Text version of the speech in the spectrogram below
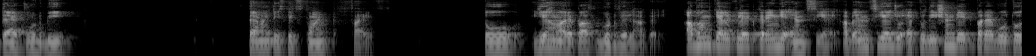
दैट वुड बी 76.5 तो ये हमारे पास गुडविल आ गई। अब हम कैलकुलेट करेंगे एनसीआई अब एनसीआई जो एक्विजिशन डेट पर है, वो तो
